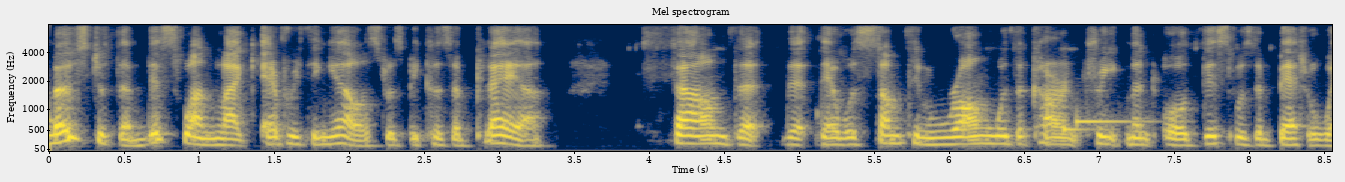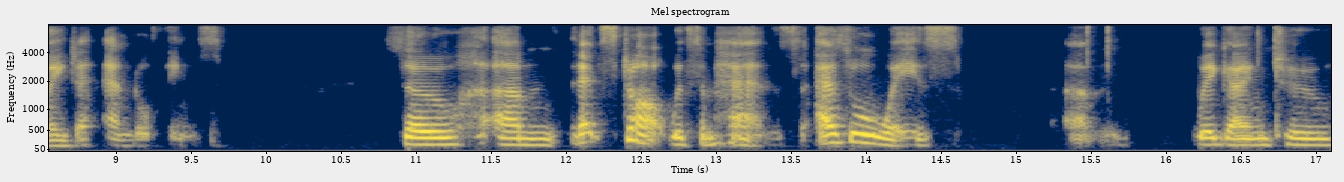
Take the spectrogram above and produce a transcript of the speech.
most of them, this one, like everything else, was because a player found that, that there was something wrong with the current treatment or this was a better way to handle things. So um, let's start with some hands. As always, um, we're going to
